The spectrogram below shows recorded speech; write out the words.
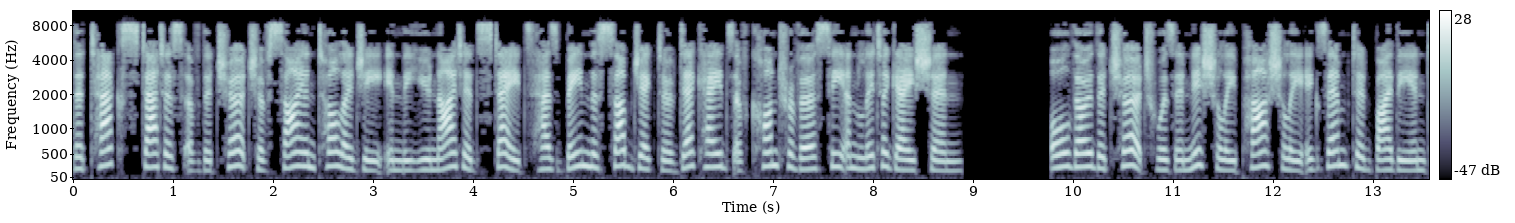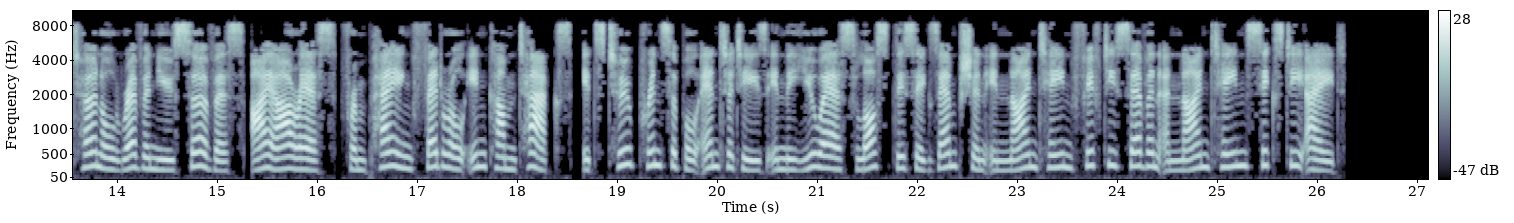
The tax status of the Church of Scientology in the United States has been the subject of decades of controversy and litigation. Although the church was initially partially exempted by the Internal Revenue Service from paying federal income tax, its two principal entities in the US lost this exemption in 1957 and 1968.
